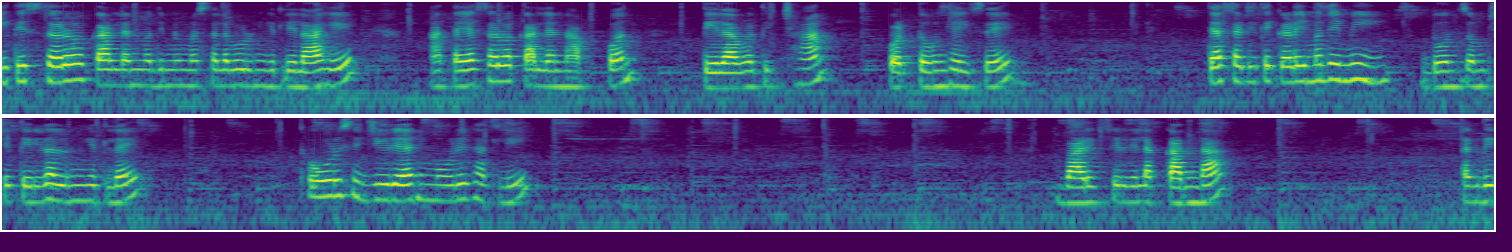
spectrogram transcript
इथे सर्व कारल्यांमध्ये मी मसाला भरून घेतलेला आहे. आता या सर्व कारल्यांना आपण तेलावरती छान परतवून घ्यायचं आहे त्यासाठी ते कढईमध्ये मी दोन चमचे तेल घालून घेतलं आहे थोडीशी जिरे आणि मोहरी घातली. बारीक चिरलेला कांदा. अगदी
